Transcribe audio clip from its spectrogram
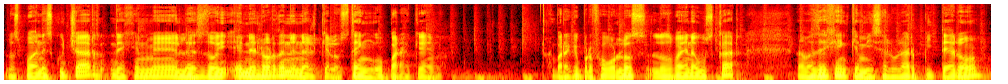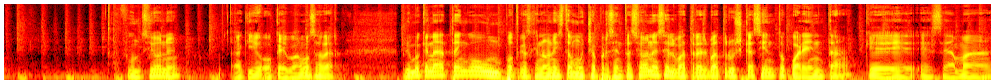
los puedan escuchar. Déjenme, les doy en el orden en el que los tengo para que para que por favor los, los vayan a buscar. Nada más dejen que mi celular pitero funcione. Aquí, ok, vamos a ver. Primero que nada, tengo un podcast que no necesita mucha presentación. Es el Batrash Batrushka 140, que eh, se llama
